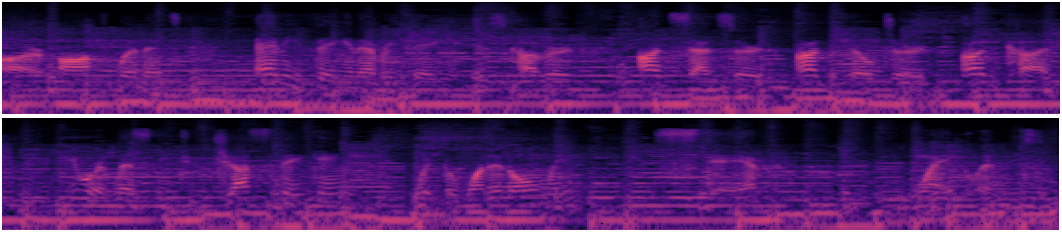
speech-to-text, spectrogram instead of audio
are off limits. Anything and everything is covered, uncensored, unfiltered, uncut. You are listening to Just Thinking with the one and only Stan Wanglund.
